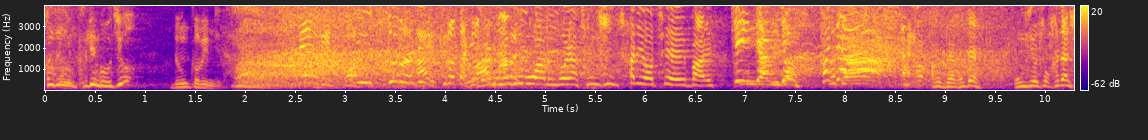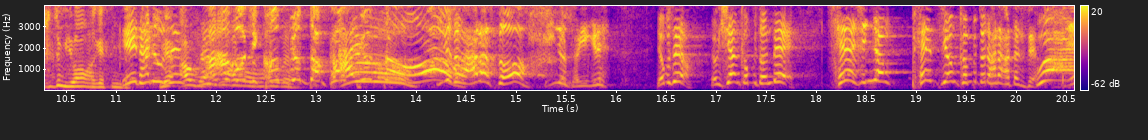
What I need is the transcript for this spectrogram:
선생님 그게 뭐죠? 눈곱입니다. 네, 여기. 아 이거 주저를 하지. 아, 들었다, 아, 들었다. 사람들 뭐 하는 거야? 정신 차려 제발. 긴장 좀 하자. 아, 아, 배야 근데 옹기가 좀 화장실 좀 이용하겠습니다. 예, 다녀오세요. 아우, 배, 아버지 아우, 컴퓨터 아유, 컴퓨터. 이 녀석 알았어. 이 녀석이 그래. 여보세요. 여기 시한 컴퓨터인데 최신형 펜티엄 컴퓨터를 하나 갖다 주세요. 와! 예,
